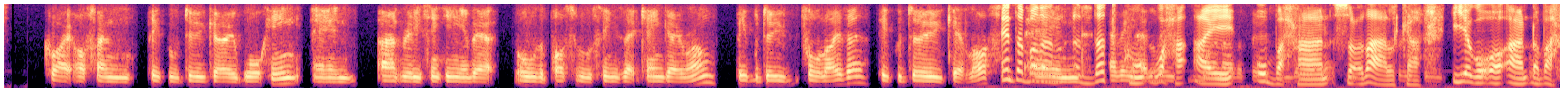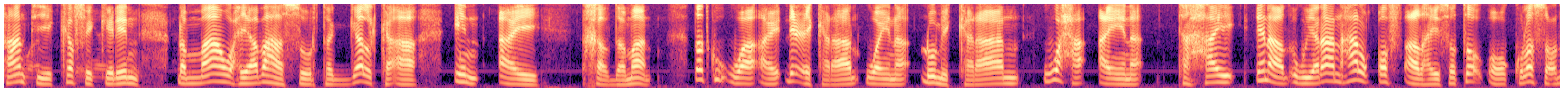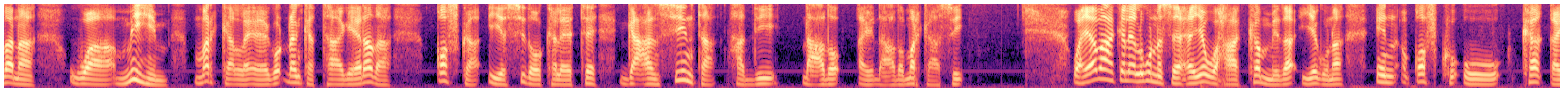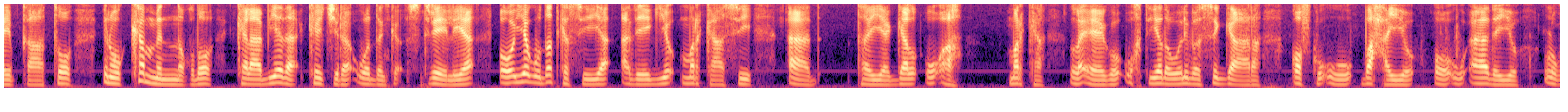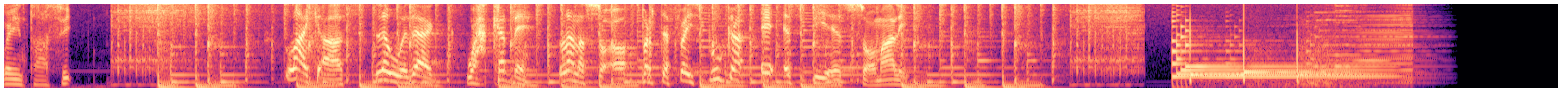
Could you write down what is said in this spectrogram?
aren't really thinking about all the possible things that can go wrong. People do fall over, people do get lost. inta badan dadku waxa ay u baxaan socdaalka iyaga oo aan dhab ahaantii ka fikirin dhammaan waxyaabaha suurtagalka ah in ay khaldamaan dadku waa ay dhici karaan wayna dhumi karaan waxa ayna tahay inaad ugu yaraan hal qof aad haysato oo kula socdana waa muhiim marka la eego dhanka taageerada qofka iyo sidoo kaleete gacansiinta haddii dhacdo ay dhacdo markaasi. Waxyaabaha kale lagu naseexeeyo waxaa ka mida iyaguna in qofka uu ka qayb qaato inuu ka mid noqdo kalaabyada ka jira waddanka australia oo iyagu dadka siiya adeegyo markaasi aad tayagal u ah marka la eego wakhtiyada weliba si gaara qofka uu baxayo oo uu aadayo lugayntaasi like aas la wadaag wax ka dheh lana soco barta facebooka ee sbs soomaali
